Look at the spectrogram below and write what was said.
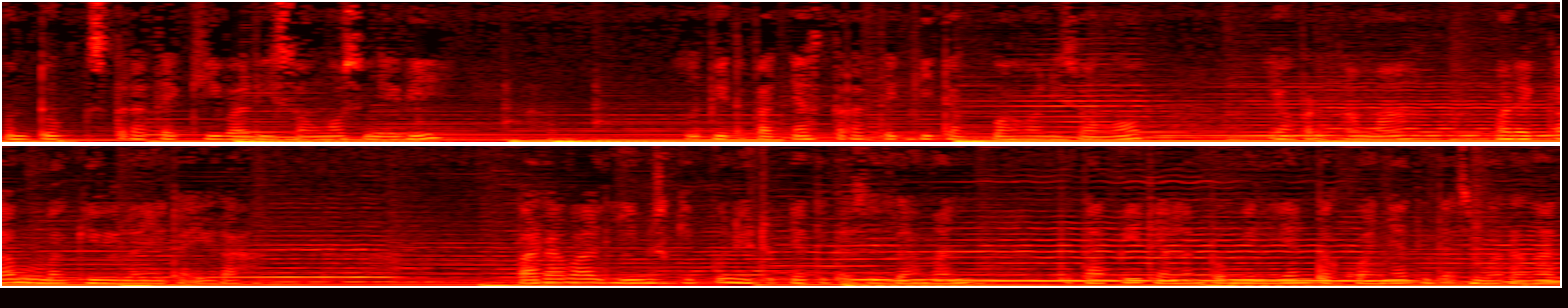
untuk strategi Wali Songo sendiri, lebih tepatnya strategi dakwah Wali Songo, yang pertama, mereka membagi wilayah daerah. Para wali meskipun hidupnya tidak sezaman, tetapi dalam pemilihan dakwahnya tidak sembarangan.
